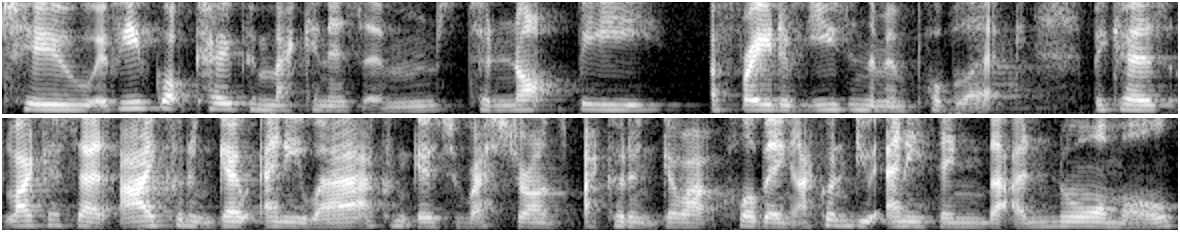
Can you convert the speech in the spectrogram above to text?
to if you've got coping mechanisms, to not be afraid of using them in public because like i said i couldn't go anywhere i couldn't go to restaurants i couldn't go out clubbing i couldn't do anything that a normal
